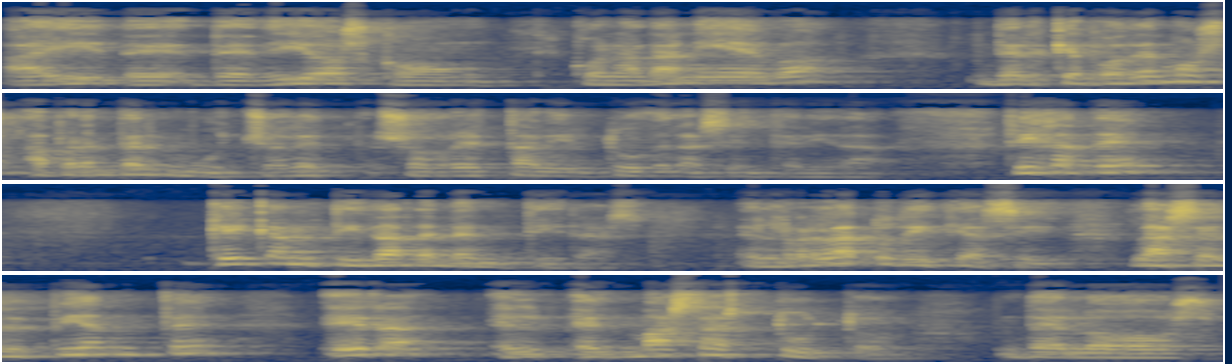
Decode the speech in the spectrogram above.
ahí de, Dios con, con, Adán y Eva del que podemos aprender mucho sobre esta virtud de la sinceridad. Fíjate qué cantidad de mentiras. El relato dice así, la serpiente era el, más astuto de, los,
